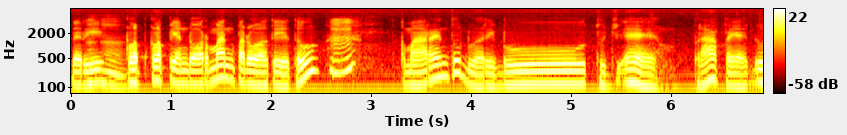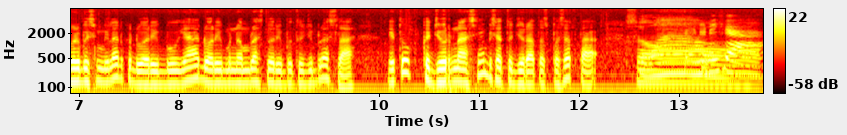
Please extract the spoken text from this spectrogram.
dari klub-klub yang dorman pada waktu itu. Mm-mm. kemarin tuh 2007 eh berapa ya? 2009 ke 2000 ya 2016 2017 lah. Itu kejurnasnya bisa 700 peserta. So, Indonesia.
